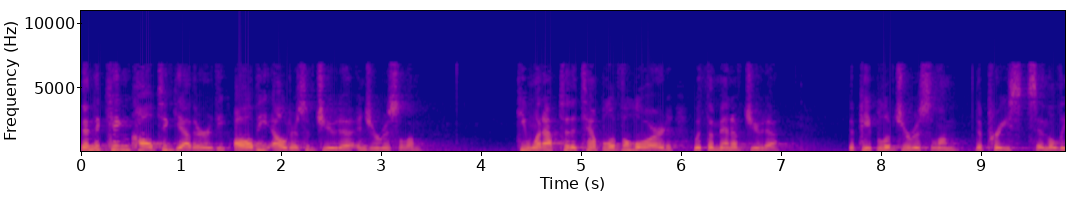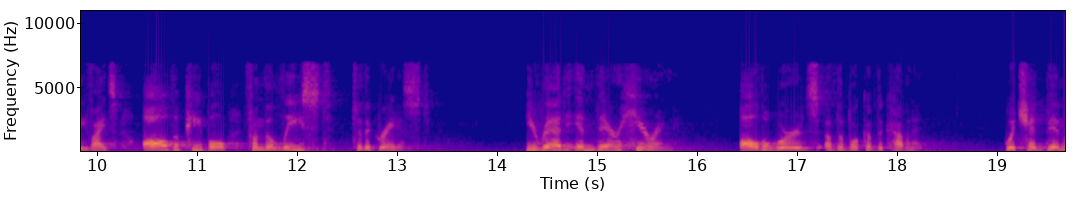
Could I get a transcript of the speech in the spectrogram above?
Then the king called together the, all the elders of Judah and Jerusalem. He went up to the temple of the Lord with the men of Judah, the people of Jerusalem, the priests and the Levites, all the people from the least to the greatest. He read in their hearing all the words of the book of the covenant, which had been,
